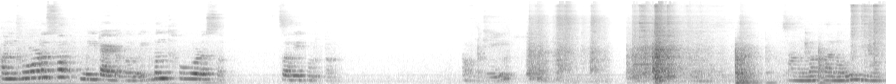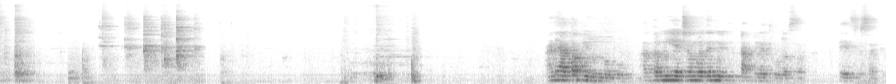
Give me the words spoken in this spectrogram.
पण थोडंसं मीठ ॲड करू. एकदम थोडंसं चवीपुरतं. ओके चांगलं हलवून घेऊ. आणि आता पिऊन बघू. आता मी याच्यामध्ये मीठ टाकलंय थोडंसं टेस्टसाठी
